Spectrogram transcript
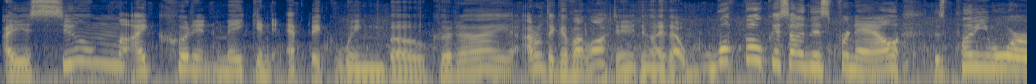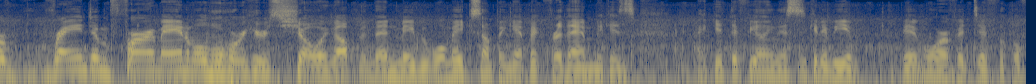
I assume I couldn't make an epic wing bow, could I? I don't think I've unlocked anything like that. We'll focus on this for now. There's plenty more random farm animal warriors showing up, and then maybe we'll make something epic for them, because I get the feeling this is gonna be a bit more of a difficult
